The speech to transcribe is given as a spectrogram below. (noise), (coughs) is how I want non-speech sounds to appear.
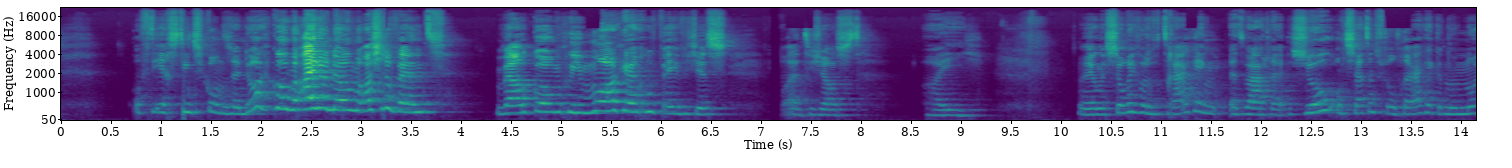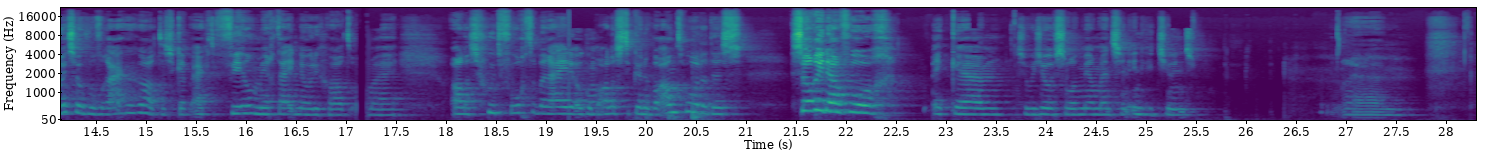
of die eerste 10 seconden zijn doorgekomen, I don't know. Maar als je er bent, welkom, goedemorgen. Roep eventjes enthousiast. Hoi. Nou jongens, sorry voor de vertraging. Het waren zo ontzettend veel vragen. Ik heb nog nooit zoveel vragen gehad. Dus ik heb echt veel meer tijd nodig gehad om... Uh, alles goed voor te bereiden. Ook om alles te kunnen beantwoorden. Dus sorry daarvoor. Ik, um, sowieso is er wat meer mensen ingetuned. Um,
